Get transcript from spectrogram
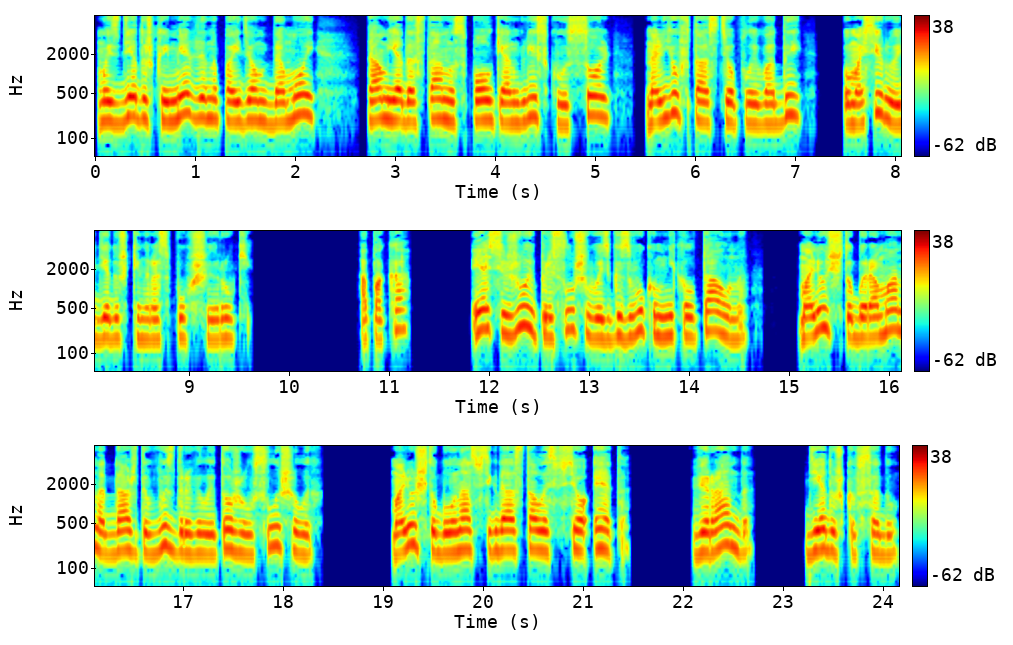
мы с дедушкой медленно пойдем домой, там я достану с полки английскую соль, налью в таз теплой воды, помассирую дедушкины распухшие руки. А пока я сижу и прислушиваюсь к звукам Николтауна, молюсь, чтобы Роман однажды выздоровел и тоже услышал их. Молюсь, чтобы у нас всегда осталось все это. Веранда, дедушка в саду,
